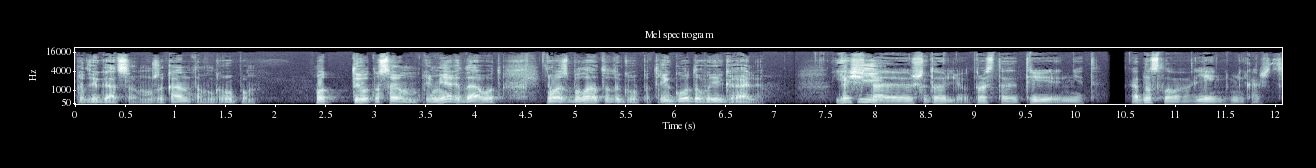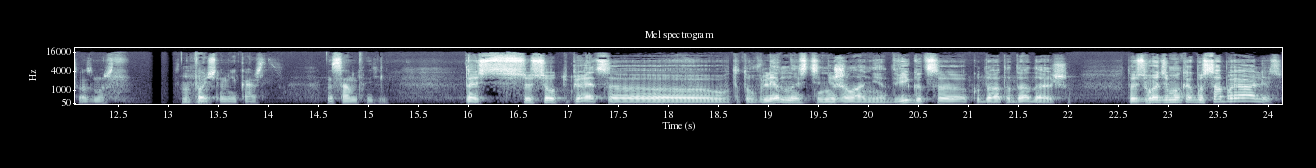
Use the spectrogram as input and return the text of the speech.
продвигаться музыкантам, группам? Вот ты вот на своем примере, да, вот у вас была вот эта группа, три года вы играли. Я Какие... считаю, что просто три, нет, одно слово, лень, мне кажется, возможно. Угу. Точно, мне кажется, на самом-то деле. То есть все, все упирается э, вот эту в ленность, нежелание двигаться куда-то, да, дальше. То есть вроде мы как бы собрались,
